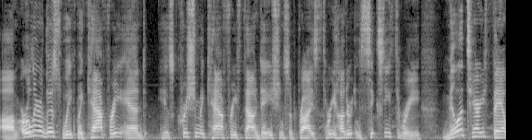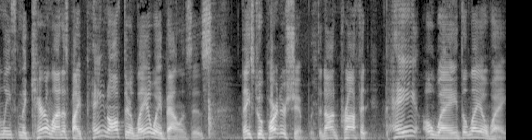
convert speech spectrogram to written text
Um, earlier this week, McCaffrey and his Christian McCaffrey Foundation surprised 363 military families in the Carolinas by paying off their layaway balances thanks to a partnership with the nonprofit Pay Away the Layaway.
